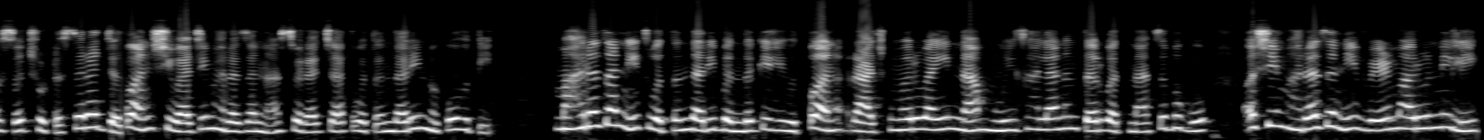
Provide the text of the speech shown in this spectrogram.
असं छोटस राज्य. पण शिवाजी महाराजांना स्वराज्यात वतनदारी नको होती. महाराजांनीच वतनदारी बंद केली होती. पण राजकुमारबाईंना मूल झाल्यानंतर वतनाचं बघू अशी महाराजांनी वेळ मारून नेली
